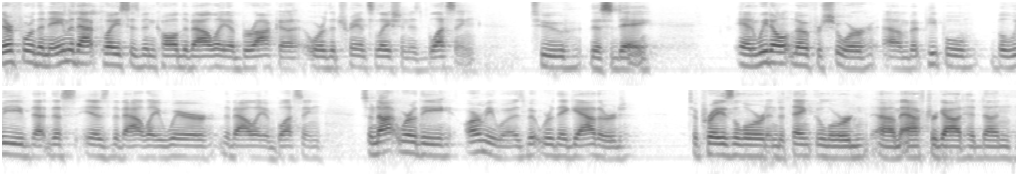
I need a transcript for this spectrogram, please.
Therefore, the name of that place has been called the valley of Berachah, or the translation is blessing, to this day. And we don't know for sure, um, but people believe that this is the valley where the valley of blessing. So, not where the army was, but where they gathered to praise the Lord and to thank the Lord um, after God had done,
